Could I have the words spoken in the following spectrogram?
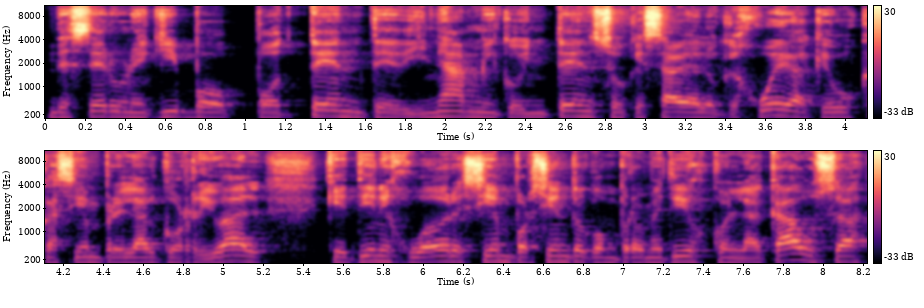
de ser un equipo potente, dinámico, intenso, que sabe a lo que juega, que busca siempre el arco rival, que tiene jugadores 100% comprometidos con la causa,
